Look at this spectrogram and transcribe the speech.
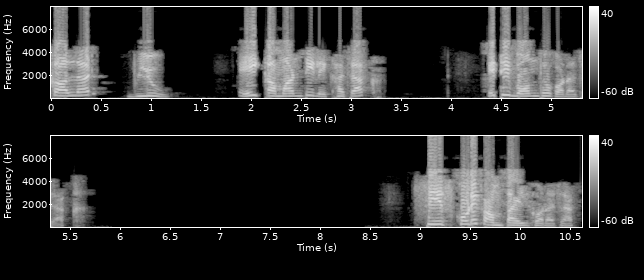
কলর ব্লু, এই কমান্ডটি লেখা যাক। এটি বন্ধ করা যাক। সেভ করে কম্পাইল করা যাক।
